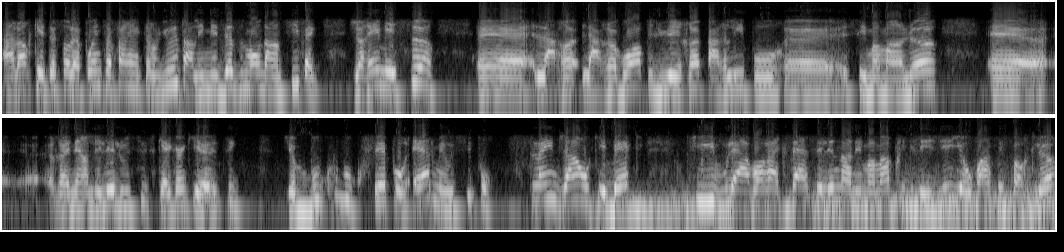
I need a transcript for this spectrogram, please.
alors qu'elle était sur le point de se faire interviewer par les médias du monde entier. Fait que j'aurais aimé ça. Euh, la, re- la revoir puis lui reparler pour euh, ces moments-là. Euh, René Angélil aussi, c'est quelqu'un qui, a, qui a beaucoup, beaucoup fait pour elle, mais aussi pour plein de gens au Québec qui voulaient avoir accès à Céline dans des moments privilégiés. Il a ouvert ces portes-là.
